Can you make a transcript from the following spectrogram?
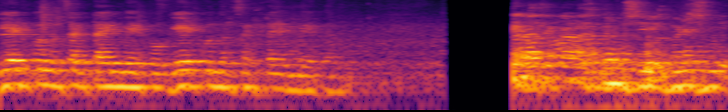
ಗೇಟ್ ಕುಂದರ್ಸಕ್ ಟೈಮ್ ಬೇಕು, ಗೇಟ್ ಕುಂದರ್ಸಕ್ ಟೈಮ್ ಬೇಕು ಅಂತ. ಗಣೇಶ್ ಗಣೇಶ್ ಗುಡಿ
